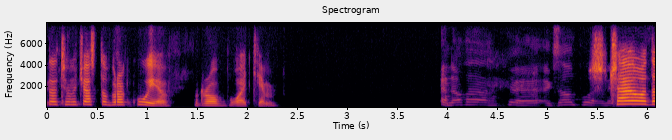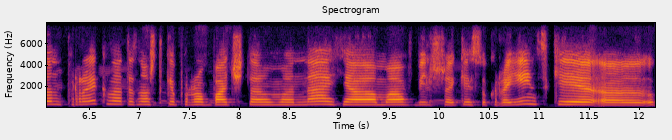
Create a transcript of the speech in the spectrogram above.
це цього часто бракує в роботі. Ще один приклад, знову ж таки, пробачте мене. Я мав більше якісь українські е,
